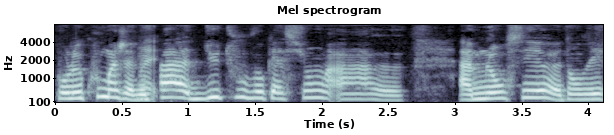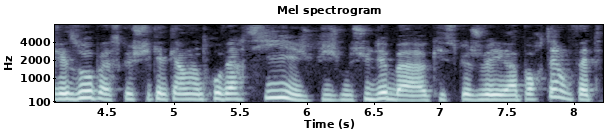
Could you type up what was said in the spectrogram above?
Pour le coup, moi, j'avais pas du tout vocation à, euh, à me lancer euh, dans les réseaux parce que je suis quelqu'un d'introverti et puis je me suis dit bah qu'est-ce que je vais apporter en fait?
